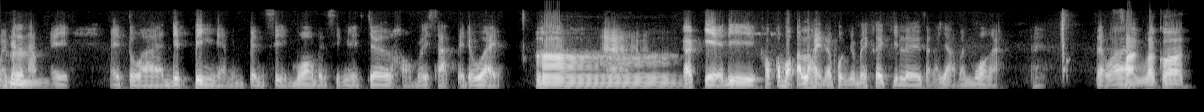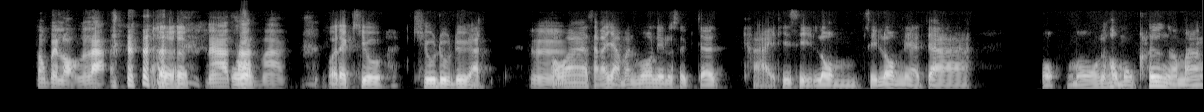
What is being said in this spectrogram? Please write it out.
มันก็จะทำให้ไอตัว dipping เนี่ยมันเป็นสีม่วงเป็น signature ของบริษัทไปด้วยอ่าก็เก๋ดีเขาก็บอกอร่อยนะ ผมยังไม่เคยกินเลยสังขยามันม่วงอะแต่ว่าฟังแล้วก็ต้องไปลองแล้วล่ะเออน่าทานมากว่าแต่คิวคิวดูเดือดออเพราะว่าสังขยามันม่วงเนี่ยรู้สึกจะ ขายที่สีลม สีลมเนี่ยจะหกโมงหรือหกโมงครึ่งอะมั้ง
